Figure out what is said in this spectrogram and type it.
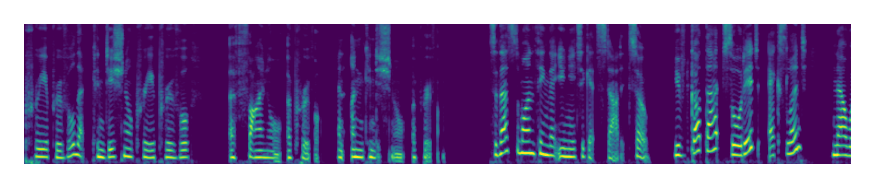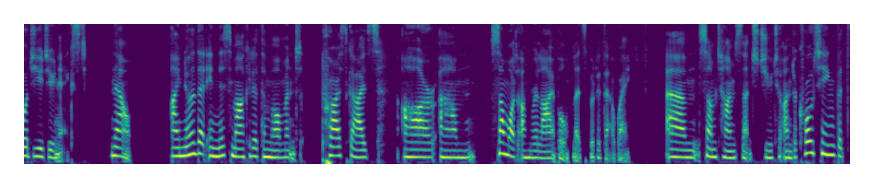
pre approval, that conditional pre approval, a final approval, an unconditional approval. So that's the one thing that you need to get started. So you've got that sorted. Excellent. Now, what do you do next? Now, I know that in this market at the moment, price guides are um, somewhat unreliable. Let's put it that way. Um, sometimes that's due to underquoting, but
